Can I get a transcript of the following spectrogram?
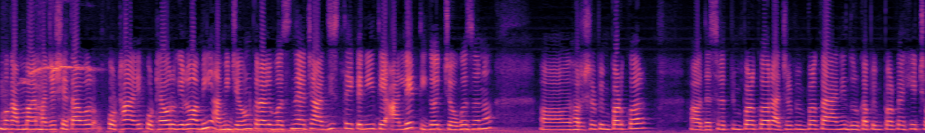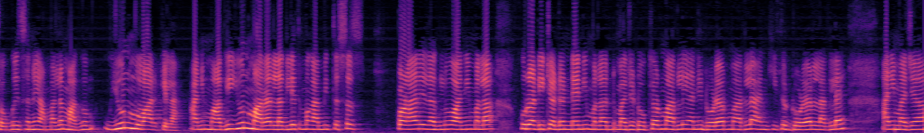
मग आम्हा माझ्या शेतावर कोठा आहे कोठ्यावर गेलो आम्ही. आम्ही जेवण करायला बसण्याच्या आधीच ते कनी ते आले तिघं चौघंजणं हर्षल पिंपळकर दशरथ पिंपळकर आचर पिंपळकर आणि दुर्गा पिंपळकर हे चौघंजणी आम्हाला मागं येऊन वार केला. आणि मागे येऊन मारायला लागले तर मग आम्ही तसंच पळायला लागलो आणि मला कुराडीच्या दंड्याने मला माझ्या डोक्यावर मारले आणि डोळ्यावर मारलं आणखी इथं डोळ्यावर लागला आहे आणि माझ्या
